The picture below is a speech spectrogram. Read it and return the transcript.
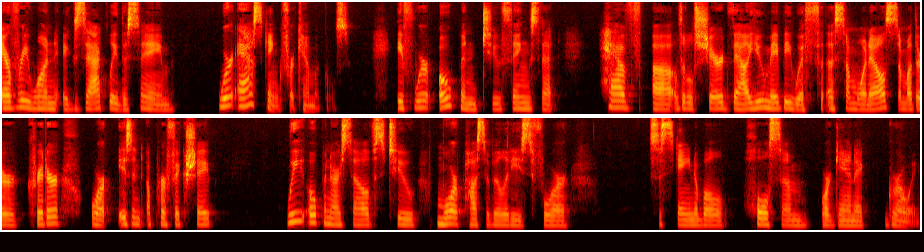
everyone exactly the same, we're asking for chemicals. If we're open to things that have a little shared value, maybe with uh, someone else, some other critter, or isn't a perfect shape, we open ourselves to more possibilities for sustainable, wholesome, organic growing.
